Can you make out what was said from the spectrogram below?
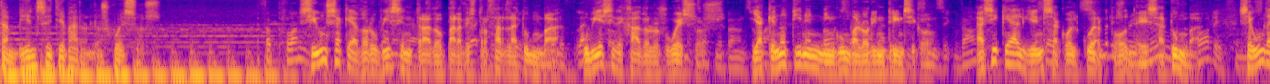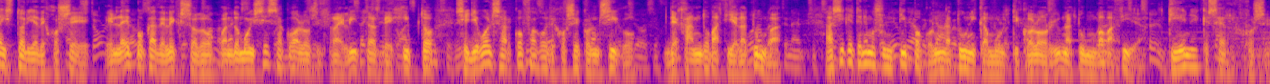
también se llevaron los huesos. Si un saqueador hubiese entrado para destrozar la tumba, hubiese dejado los huesos, ya que no tienen ningún valor intrínseco. Así que alguien sacó el cuerpo de esa tumba. Según la historia de José, en la época del Éxodo, cuando Moisés sacó a los israelitas de Egipto, se llevó el sarcófago de José consigo, dejando vacía la tumba. Así que tenemos un tipo con una túnica multicolor y una tumba vacía. Tiene que ser José.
